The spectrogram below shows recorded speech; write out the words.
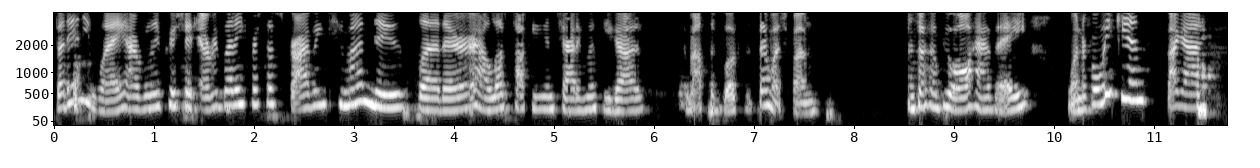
But anyway, I really appreciate everybody for subscribing to my newsletter. I love talking and chatting with you guys about the books. It's so much fun. And so I hope you all have a wonderful weekend. Bye, guys.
